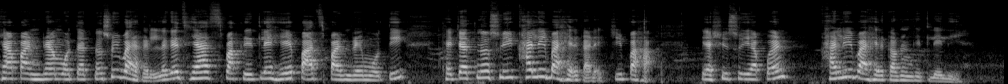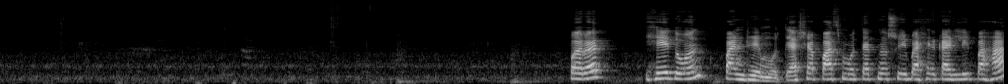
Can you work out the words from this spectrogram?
ह्या पांढऱ्या मोत्यातनं सुई बाहेर काढली. लगेच ह्याच पाकळीतले हे पाच पांढरे मोती ह्याच्यातनं सुई खाली बाहेर काढायची. पहा ही अशी सुई आपण खाली बाहेर काढून घेतलेली आहे. परत हे दोन पांढरे मोती. अशा पाच मोत्यातनं सुई बाहेर काढली पहा.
